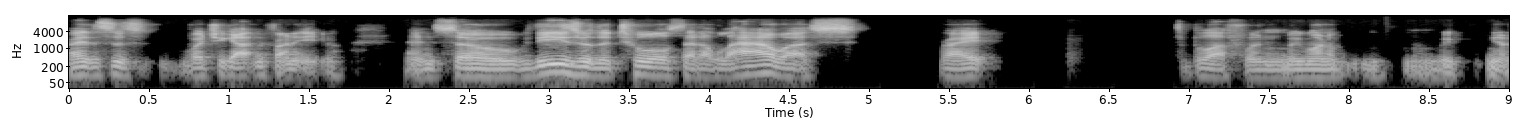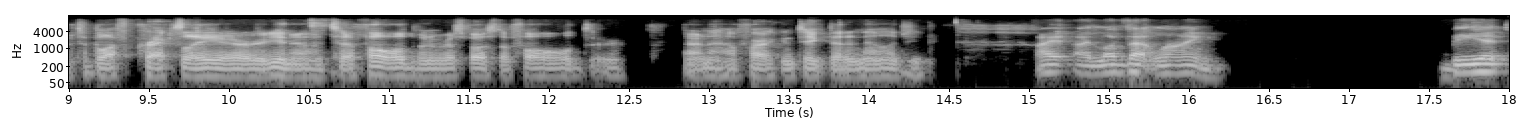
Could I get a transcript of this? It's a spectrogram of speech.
right? This is what you got in front of you. And so these are the tools that allow us, right, to bluff when we want to, we, you know, to bluff correctly or, you know, to fold when we're supposed to fold or I don't know how far I can take that analogy. I, I love that line. Be at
